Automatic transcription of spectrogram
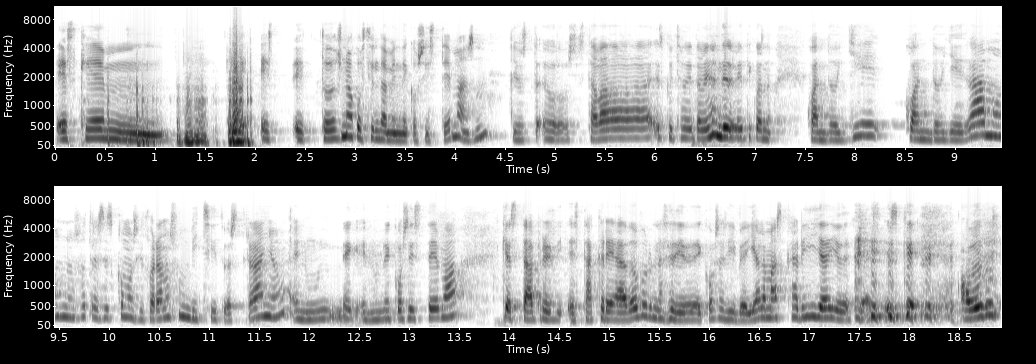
es que mm, eh, todo es una cuestión también de ecosistemas. ¿no? Yo os estaba escuchando también antes Leti cuando, cuando, cuando llegamos nosotras es como si fuéramos un bichito extraño en un, en un ecosistema que está, está creado por una serie de cosas. Y veía la mascarilla y yo decía, es que a veces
